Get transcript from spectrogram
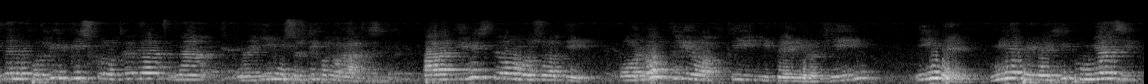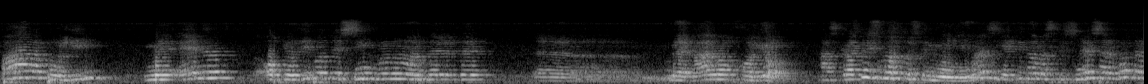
ήταν πολύ δύσκολο βέβαια να, να γίνει σωστή φωτογράφηση. Παρατηρήστε όμως ότι ολόκληρο αυτή η περιοχή είναι μια περιοχή που μοιάζει πάρα πολύ με ένα οποιοδήποτε σύγχρονο, αν θέλετε, ε, μεγάλο χωριό. Ας κρατήσουμε αυτό στη μνήμη μας, γιατί θα μας χρησιμεύσει αργότερα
